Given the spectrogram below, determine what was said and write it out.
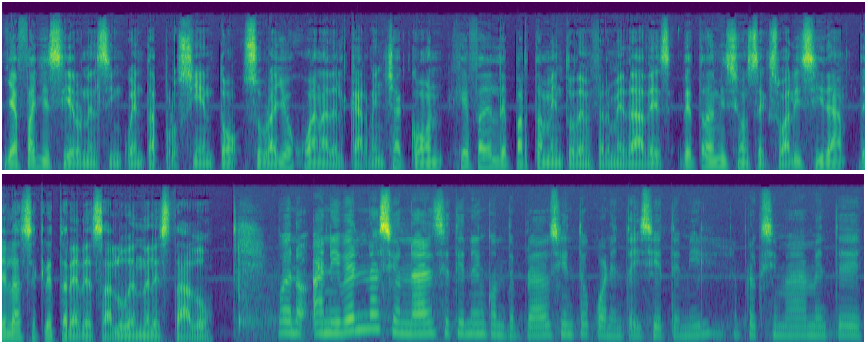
ya fallecieron el 50%, subrayó Juana del Carmen Chacón, jefa del Departamento de Enfermedades de Transmisión Sexualicida de la Secretaría de Salud en el Estado. Bueno, a nivel nacional se tienen contemplados 147 mil aproximadamente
